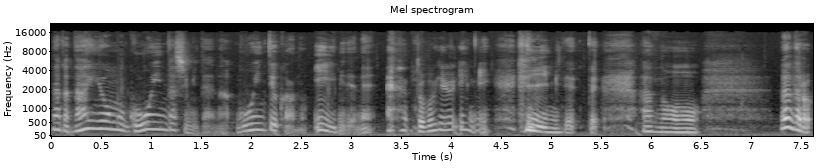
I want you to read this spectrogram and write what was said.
なんか内容も強引だしみたいな強引っていうかあのいい意味でね。どういう意味？いい意味でって。あのなんだろう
